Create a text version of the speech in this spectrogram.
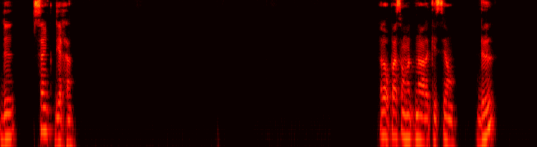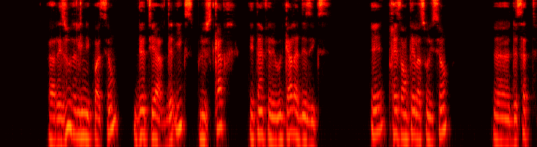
de 5 dirhams. Alors passons maintenant à la question 2. Euh, résoudre l'inéquation 2 tiers de x plus 4 est inférieur ou égal à 2x et présenter la solution euh, de cette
